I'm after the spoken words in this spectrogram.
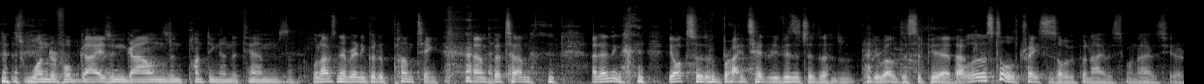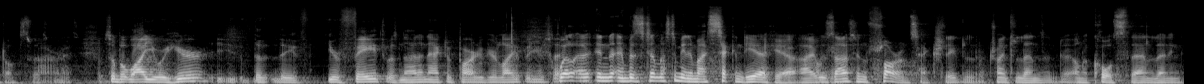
this wonderful guys in gowns and punting on the Thames. Well, I was never any good at punting, um, but um, I don't think the Oxford of Brideshead Revisited had pretty well disappeared. Although there were still traces of it when I was when I was here at Oxford. All right. So, but while you were here, the, the, your faith was not an active part of your life in your study? Well, uh, in, it it must have been in my second year here. I was out in Florence actually, trying to learn on a course there and learning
